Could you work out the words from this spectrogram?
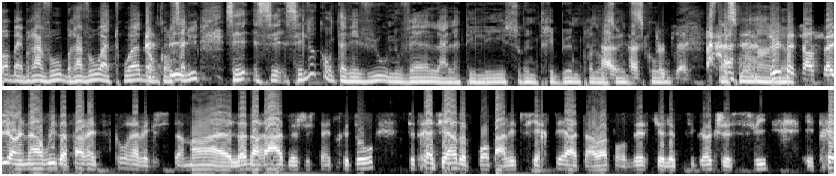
Bon, ben, bravo, bravo à toi. Donc, on salue. C'est là qu'on t'avait vu aux nouvelles, à la télé, sur une tribune, prononcer un discours. C'était à ce moment-là. J'ai eu cette chance-là il y a un an, oui, de faire un discours avec justement euh, l'honorable Justin Trudeau. Je suis très fier de pouvoir parler de fierté à Ottawa pour dire que le petit gars que je suis est très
